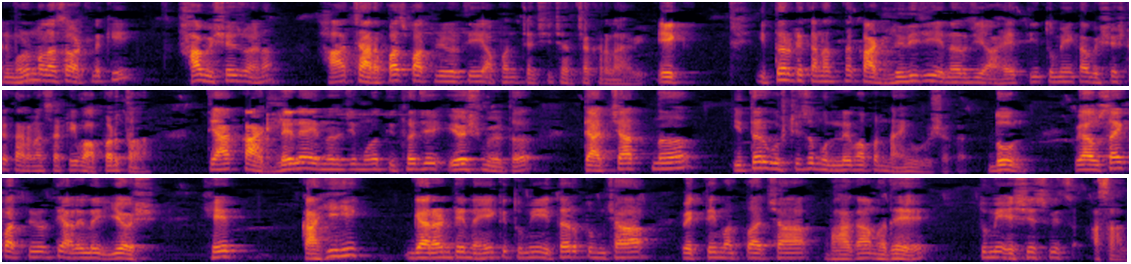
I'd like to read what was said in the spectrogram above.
आणि म्हणून मला असं वाटलं की हा विषय जो आहे ना हा चार पाच पातळीवरती आपण त्याची चर्चा करायला हवी. एक इतर ठिकाणातनं काढलेली जी एनर्जी आहे ती तुम्ही एका विशिष्ट कारणासाठी वापरता त्या काढलेल्या एनर्जीमुळे तिथं जे यश मिळतं त्याच्यातनं इतर गोष्टीचं मूल्यमापन नाही होऊ शकत. दोन व्यावसायिक पातळीवरती आलेलं यश हे काहीही गॅरंटी नाही की तुम्ही इतर तुमच्या व्यक्तिमत्वाच्या भागामध्ये तुम्ही यशस्वीच असाल.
